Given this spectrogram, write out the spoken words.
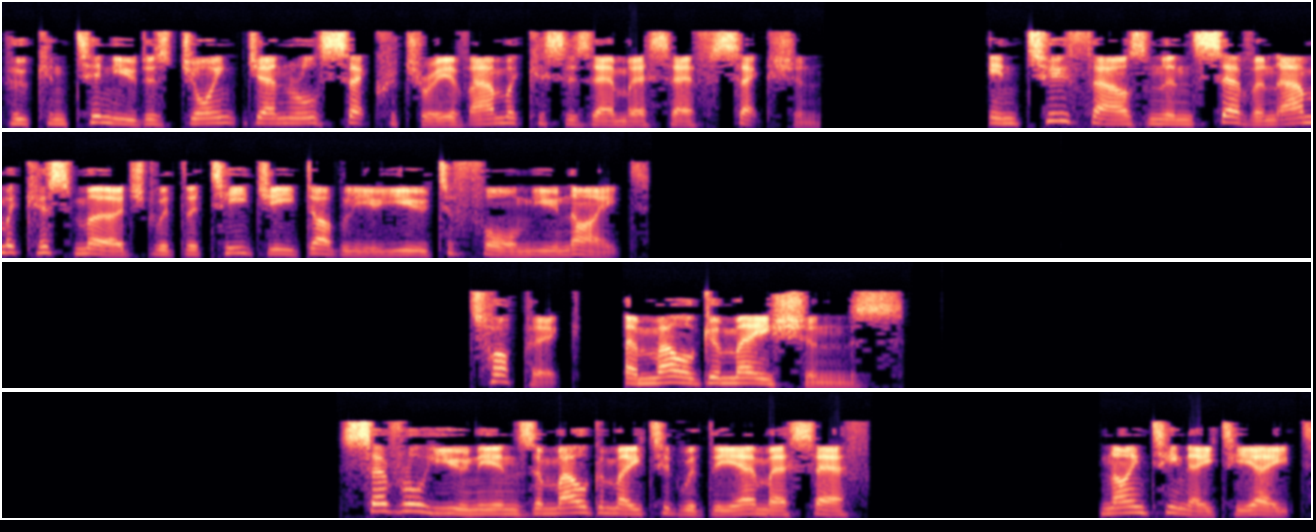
who continued as Joint General Secretary of Amicus's MSF section. In 2007 Amicus merged with the TGWU to form Unite. Topic: Amalgamations. Several unions amalgamated with the MSF 1988,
